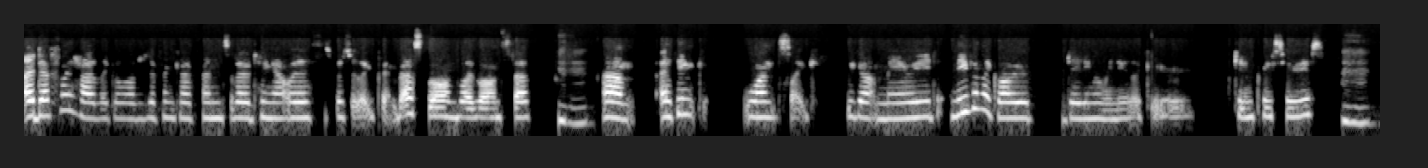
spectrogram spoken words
I definitely had like a lot of different guy friends that I would hang out with, especially like playing basketball and volleyball and stuff. hmm Um, I think once like we got married, and even like while we were dating, when we knew like we were getting pretty serious, hmm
